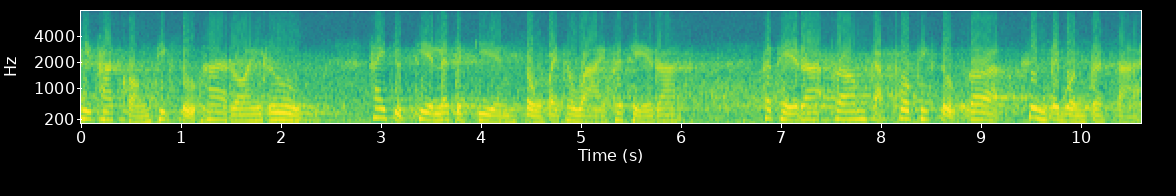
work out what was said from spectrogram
ที่พักของภิกษุห้าร้อยรูป ให้จุดเทียนและตะเกียงส่งไปถวายพระเถระ พระเถระพร้อมกับพวกภิกษุก็ขึ้นไปบนปราสาท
